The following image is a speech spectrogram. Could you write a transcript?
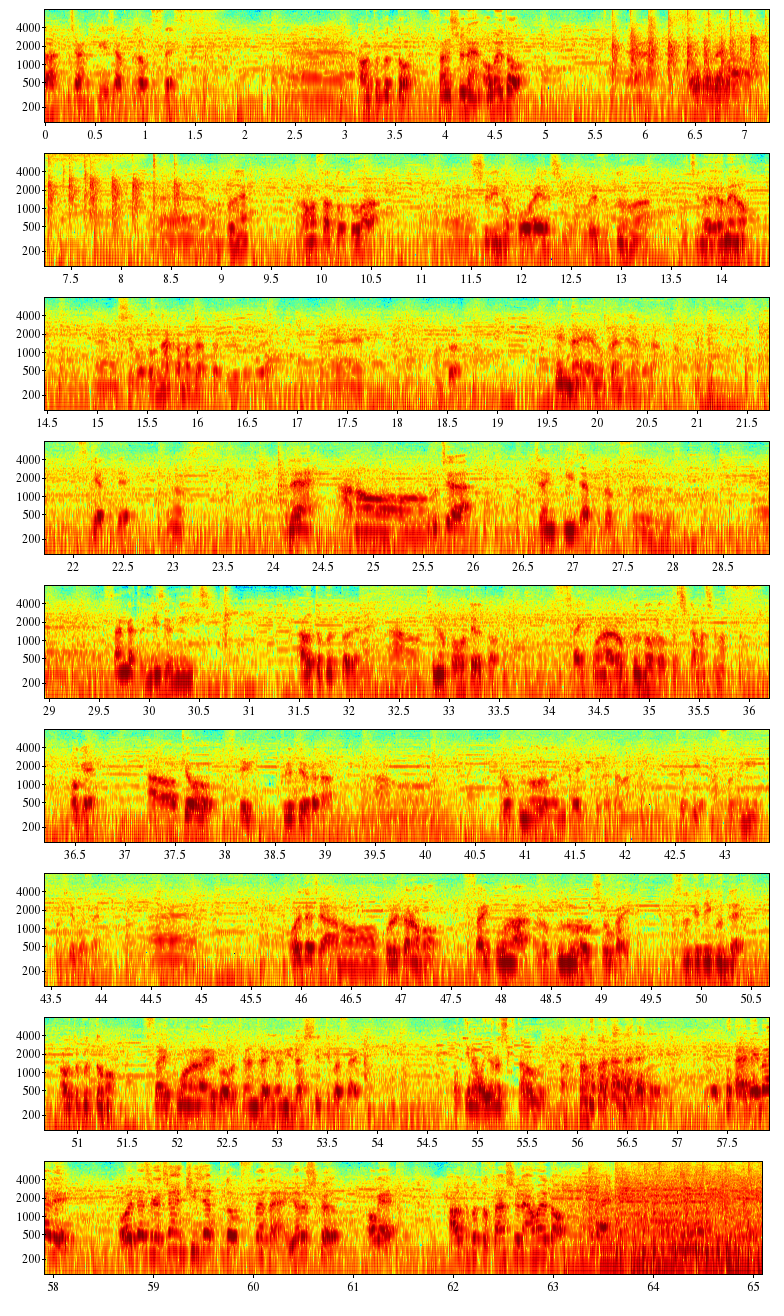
ザ・ジャンキー・ジャップ・ドックスです、えー、アウトプット3周年おめでとう。おめでとうございます。えー、ほんとね生里とは、えー、首里の後輩だし上津君はうちの嫁の、えー、仕事仲間だったということで、えー、ほんと変な縁を感じながら付き合っています。であのー、うちはジャンキー・ジャップ・ドックス、えー、3月22日。アウトプットでねあのキノコホテルと最高なロックンロールをぶちかまします。OK あの今日来てくれてる方あのロックンロールが見たいって方はねぜひ遊びに来てください、えー、俺たちはあのこれからも最高なロックンロールを紹介続けていくんでアウトプットも最高なライブをじゃんじゃん世に出していってください沖縄よろしく頼むエビバディ俺たちがジャンキージャップドックスだぜ。よろしく。OK アウトプット3周年おめでとう、はい。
